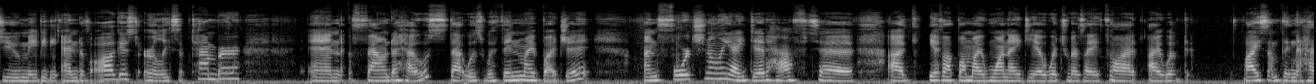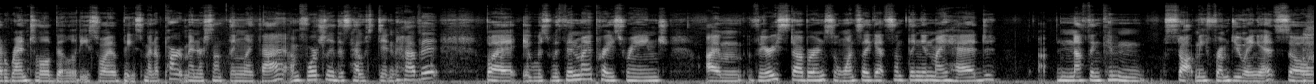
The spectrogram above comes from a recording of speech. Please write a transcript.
to maybe the end of August, early September, and found a house that was within my budget. Unfortunately, I did have to uh, give up on my one idea, which was I thought I would buy something that had rental ability, so a basement apartment or something like that. Unfortunately, this house didn't have it, but it was within my price range. I'm very stubborn, so once I get something in my head, nothing can stop me from doing it. So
